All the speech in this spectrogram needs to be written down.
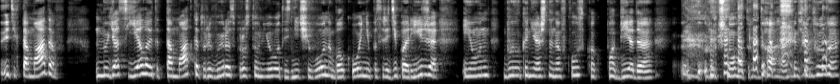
этих томатов. Но я съела этот томат, который вырос просто у нее вот из ничего на балконе посреди Парижа. И он был, конечно, на вкус как победа ручного труда. Это было...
